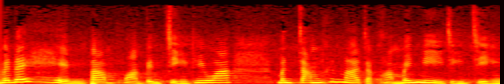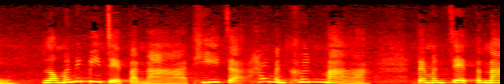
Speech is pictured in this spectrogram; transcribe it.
ไม่ได้เห็นตามความเป็นจริงที่ว่า มันจำขึ้นมาจากความไม่มีจริง ๆ เราไม่ได้มีเจตนาที่จะให้มันขึ้นมา แต่มันเจตนา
